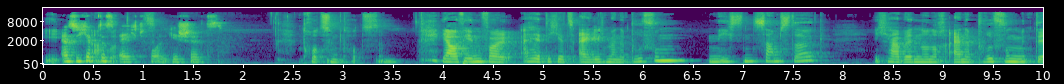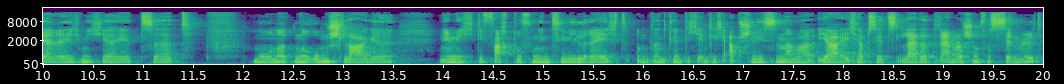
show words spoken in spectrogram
eh. Also ich habe das echt voll geschätzt. Trotzdem, trotzdem. Ja, auf jeden Fall hätte ich jetzt eigentlich meine Prüfung nächsten Samstag. Ich habe nur noch eine Prüfung, mit der ich mich ja jetzt seit Monaten rumschlage, nämlich die Fachprüfung in Zivilrecht und dann könnte ich endlich abschließen, aber ja, ich habe es jetzt leider dreimal schon versemmelt.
